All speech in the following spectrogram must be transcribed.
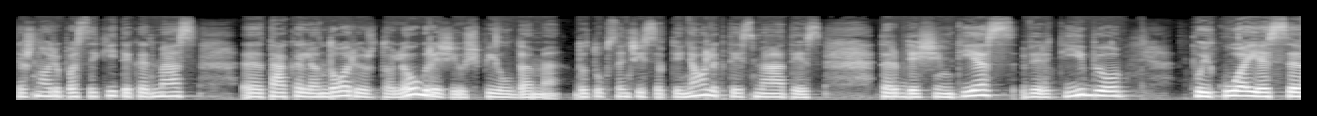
Tai aš noriu pasakyti, kad mes e, tą kalendorių ir toliau gražiai užpildome. 2017 metais tarp dešimties vertybių puikuojasi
